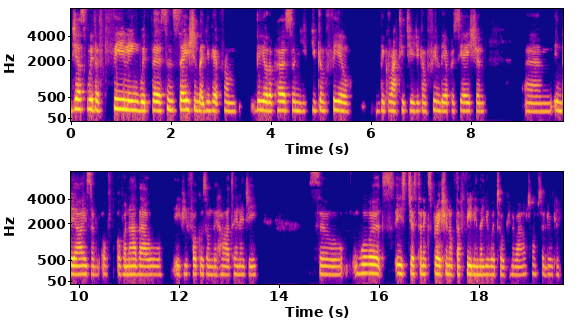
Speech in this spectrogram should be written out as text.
just with the feeling with the sensation that you get from the other person you, you can feel the gratitude you can feel the appreciation um, in the eyes of, of, of another or if you focus on the heart energy so words is just an expression of the feeling that you were talking about absolutely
